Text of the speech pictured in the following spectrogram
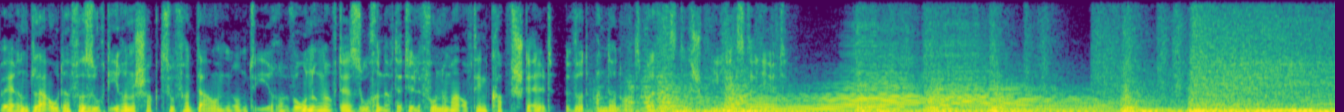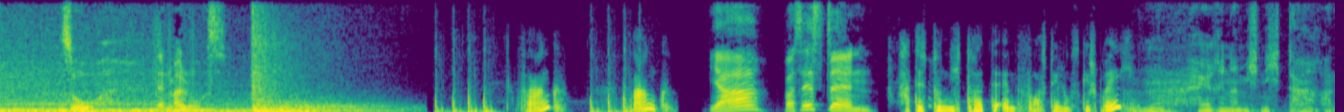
Während Laoda versucht, ihren Schock zu verdauen und ihre Wohnung auf der Suche nach der Telefonnummer auf den Kopf stellt, wird andernorts bereits das Spiel installiert. So, dann mal los. Frank? Frank, Ja, was ist denn? hattest du nicht heute ein Vorstellungsgespräch? Hm, Erinnere mich nicht daran.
